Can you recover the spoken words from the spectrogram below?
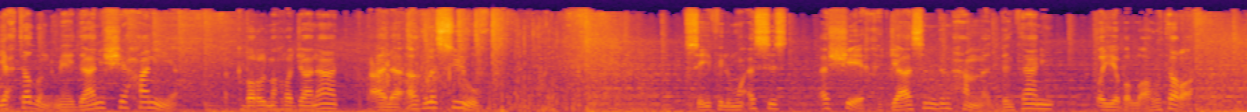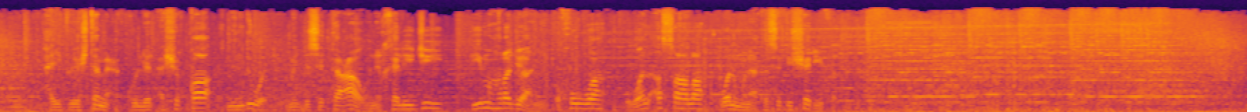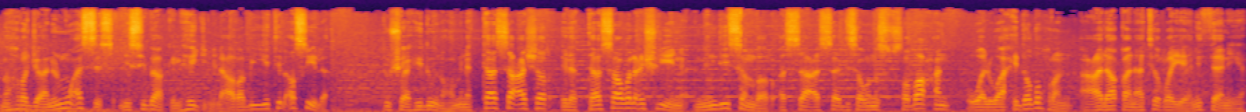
يحتضن ميدان الشيحانية. أكبر المهرجانات على أغلى السيوف. سيف المؤسس الشيخ جاسم بن محمد بن ثاني طيب الله ثراه. حيث يجتمع كل الأشقاء من دول مجلس التعاون الخليجي في مهرجان الأخوة والأصالة والمنافسة الشريفة. مهرجان المؤسس لسباق الهجن العربية الأصيلة. تشاهدونه من التاسع عشر إلى التاسع والعشرين من ديسمبر الساعة السادسة ونصف صباحا والواحدة ظهرا على قناة الريان الثانية.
